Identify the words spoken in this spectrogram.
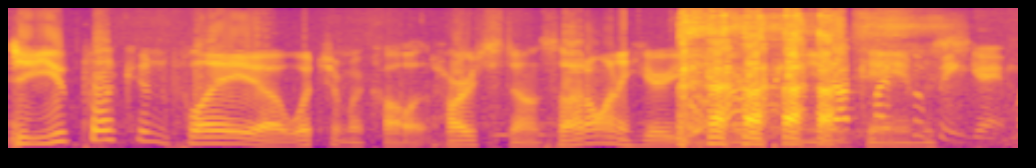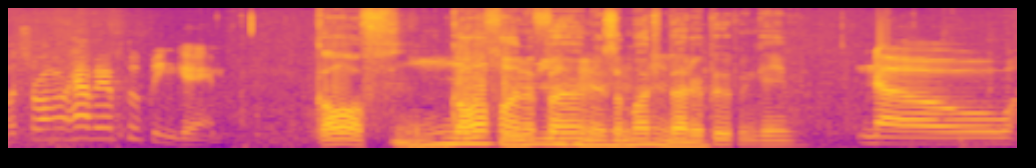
Do you fucking play uh, whatchamacallit, Hearthstone? So I don't want to hear you on your opinion That's my pooping game. What's wrong with having a pooping game? Golf. Golf on a phone is a much better pooping game. No.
